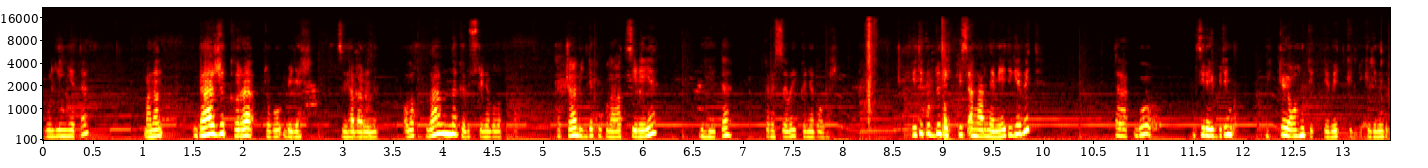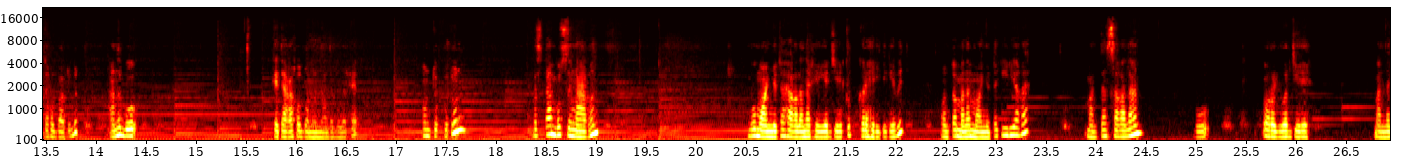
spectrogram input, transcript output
бу линията манан даже кыра тугу билер сыга барыны олох плавно көбүскене болот очоо бидде кукулагат сирея быгыта красивый көне болор эти курдук иккис аңар неме тигебит так бу сирейбитин икки оҕун тиктебит килимин кытабатыбыт аны бу кетага холбонунада болор эп онтукутун бастан бу сыңаагын бу моннюта хагаланар хейер жери кыпкыра херитигебит онтон мана моннюта кирияга мантан сагалан бу оройуор жери манна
